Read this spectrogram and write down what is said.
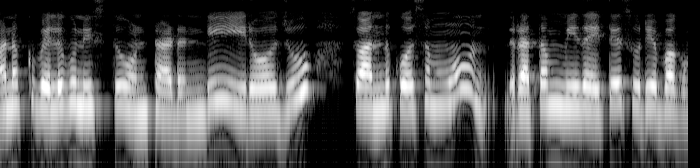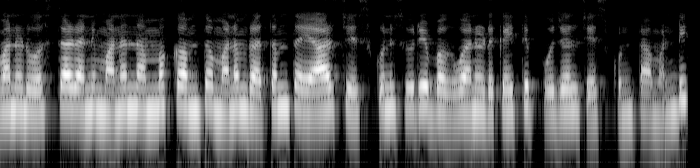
మనకు వెలుగునిస్తూ ఉంటాడండి ఈరోజు సో అందుకోసము రథం మీద అయితే సూర్యభగవానుడు వస్తాడని మన నమ్మకంతో మనం రథం తయారు చేసుకుని సూర్య భగవానుడికైతే పూజలు చేసుకుంటామండి.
